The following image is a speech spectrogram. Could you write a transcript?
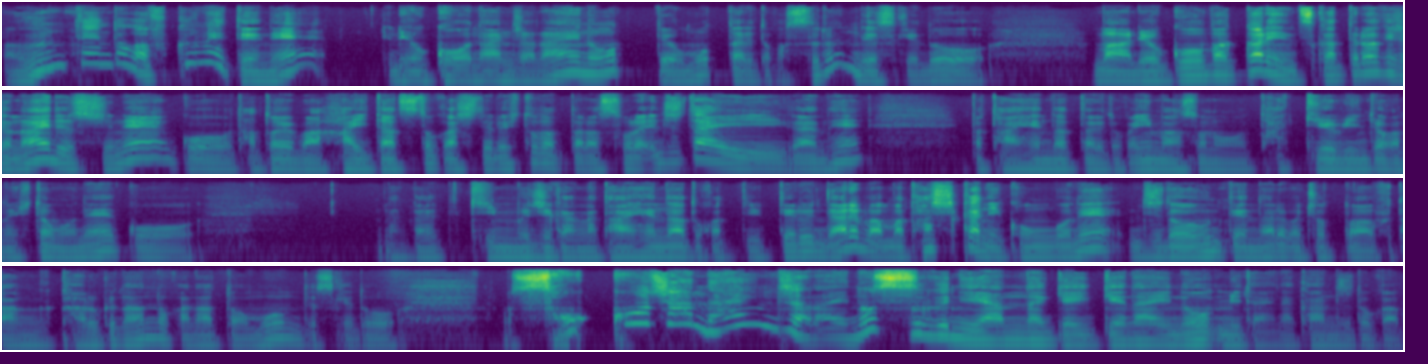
まあ、運転とか含めてね旅行なんじゃないのって思ったりとかするんですけどまあ旅行ばっかりに使ってるわけじゃないですしねこう例えば配達とかしてる人だったらそれ自体がねやっぱ大変だったりとか今その宅急便とかの人もねこうなんか勤務時間が大変だとかって言ってるんであれば、まあ、確かに今後ね自動運転になればちょっとは負担が軽くなるのかなと思うんですけどそこじゃないんじゃないの？すぐにやんなきゃいけないの？みたいな感じとか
